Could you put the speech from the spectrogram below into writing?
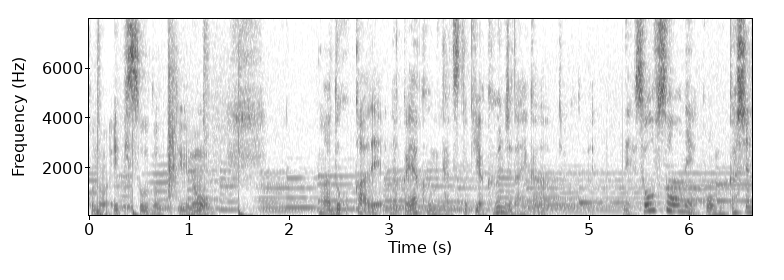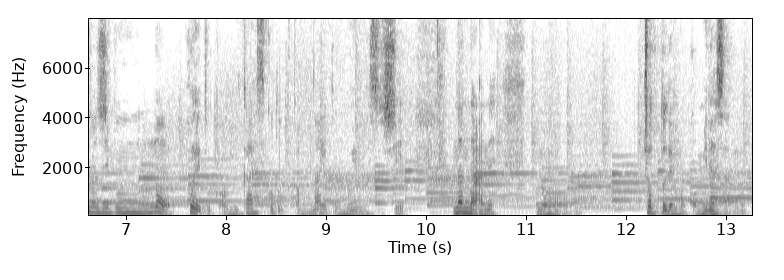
このエピソードっていうのを、まあ、どこかでなんか役に立つ時が来るんじゃないかなということで、ね、そうそうね、こう昔の自分の声とかを見返すこととかもないと思いますし、なんならね、この、ちょっとでもこう皆さんの、なんか、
